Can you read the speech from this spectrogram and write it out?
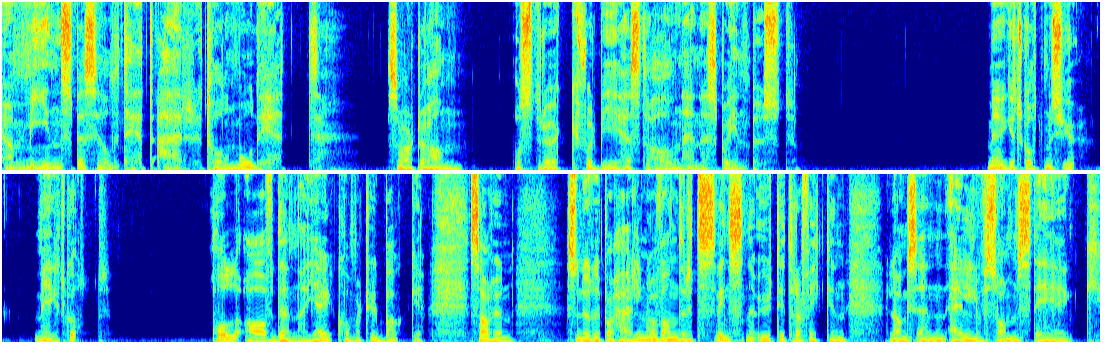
Ja, min spesialitet er tålmodighet, svarte han og strøk forbi hestehalen hennes på innpust. Meget godt, monsieur, meget godt. Hold av denne, jeg kommer tilbake, sa hun, snudde på hælen og vandret svinsende ut i trafikken langs en elv som steg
